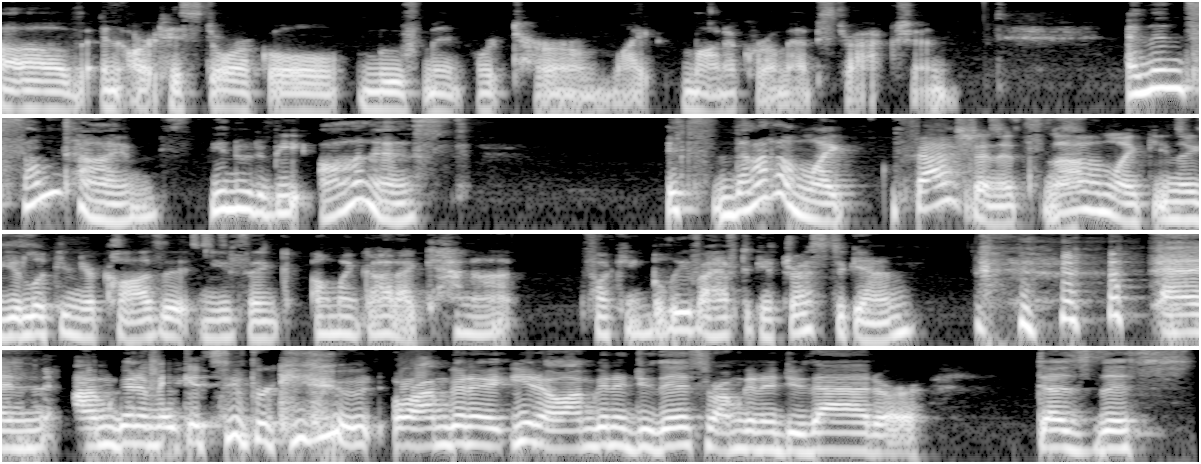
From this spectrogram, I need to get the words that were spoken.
of an art historical movement or term like monochrome abstraction. And then sometimes, you know, to be honest, it's not unlike fashion. It's not unlike, you know, you look in your closet and you think, oh my God, I cannot fucking believe I have to get dressed again. and I'm going to make it super cute, or I'm going to, you know, I'm going to do this, or I'm going to do that, or does this,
